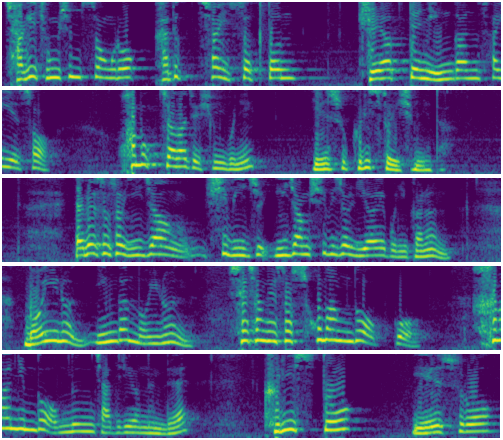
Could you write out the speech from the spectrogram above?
자기 중심성으로 가득 차 있었던 죄악된 인간 사이에서 화목자가 되신 분이 예수 그리스도이십니다. 에베소서 2장 12절, 2장 12절 이하에 보니까는 너희는, 인간 너희는 세상에서 소망도 없고 하나님도 없는 자들이었는데 그리스도 예수로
